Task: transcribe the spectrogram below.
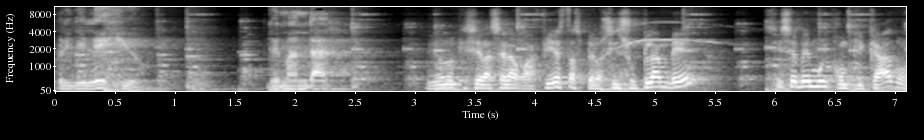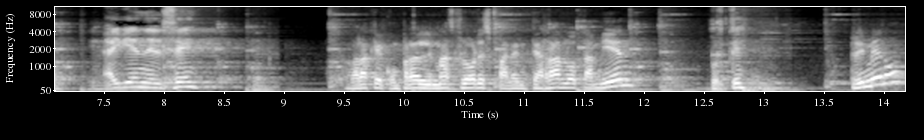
privilegio de mandar. Yo no quisiera hacer aguafiestas, pero sin su plan B, sí se ve muy complicado. Ahí viene el C. Habrá que comprarle más flores para enterrarlo también. ¿Por qué? Primero,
